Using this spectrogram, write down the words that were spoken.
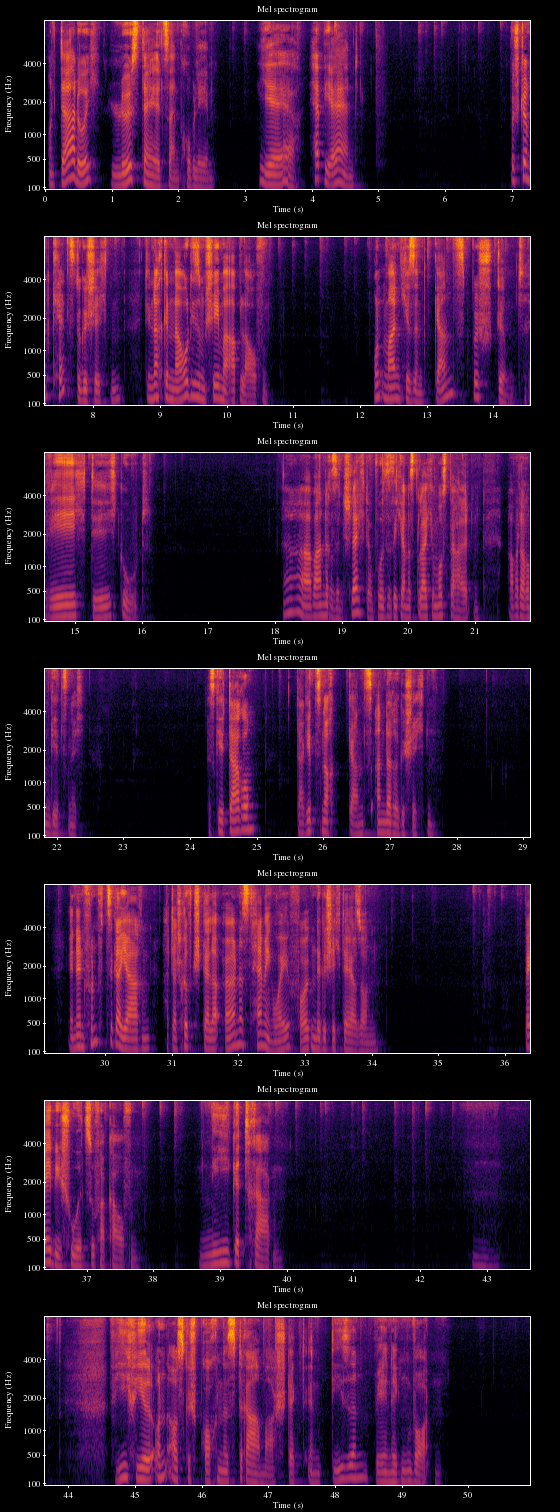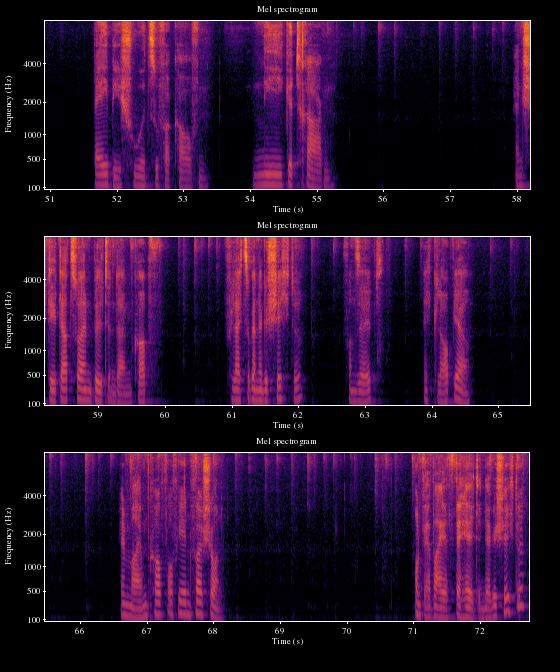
Und dadurch löst der Held sein Problem. Yeah, Happy End. Bestimmt kennst du Geschichten, die nach genau diesem Schema ablaufen. Und manche sind ganz bestimmt richtig gut. Ja, aber andere sind schlecht, obwohl sie sich an das gleiche Muster halten aber darum geht's nicht. Es geht darum, da gibt's noch ganz andere Geschichten. In den 50er Jahren hat der Schriftsteller Ernest Hemingway folgende Geschichte ersonnen. Babyschuhe zu verkaufen. Nie getragen. Hm. Wie viel unausgesprochenes Drama steckt in diesen wenigen Worten. Babyschuhe zu verkaufen. Nie getragen. Entsteht dazu ein Bild in deinem Kopf? Vielleicht sogar eine Geschichte von selbst? Ich glaube ja. In meinem Kopf auf jeden Fall schon. Und wer war jetzt der Held in der Geschichte?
